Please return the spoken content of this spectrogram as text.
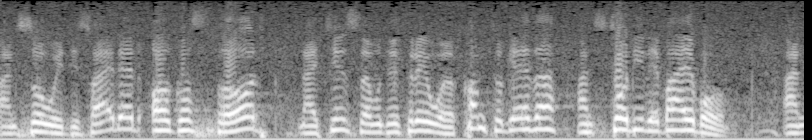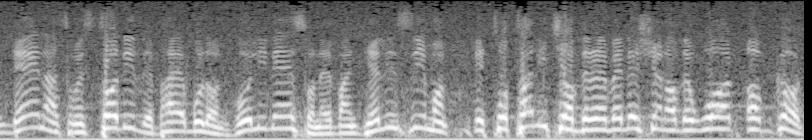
And so we decided August 3rd, 1973, we'll come together and study the Bible. And then as we study the Bible on holiness, on evangelism, on a totality of the revelation of the Word of God,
